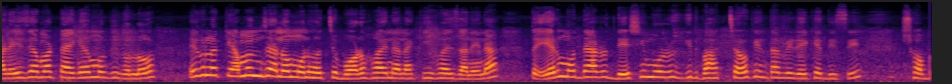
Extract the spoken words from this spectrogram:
আর এই যে আমার টাইগার মুরগিগুলো, এগুলো কেমন যেন মনে হচ্ছে বড় হয় না না কি হয় জানি না। তো এর মধ্যে আরও দেশি মুরগির বাচ্চাও কিন্তু আমি রেখে দিছি। সবাই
